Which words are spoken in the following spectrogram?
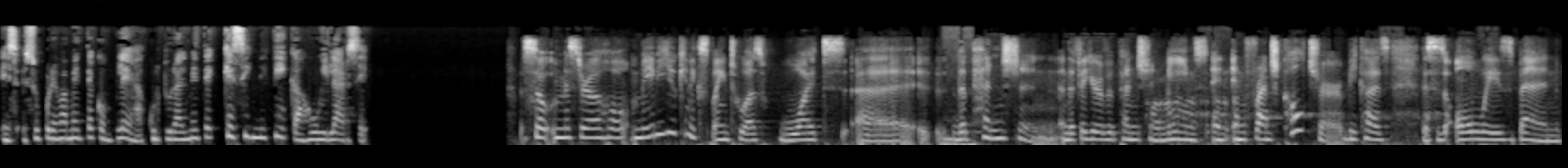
es supremamente compleja. Culturalmente, ¿qué significa jubilarse? So, Mr. Araud, maybe you can explain to us what uh, the pension and the figure of a pension means in, in French culture, because this has always been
